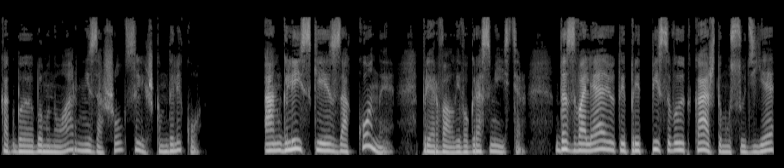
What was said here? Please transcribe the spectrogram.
как бы Бомануар не зашел слишком далеко. «Английские законы, — прервал его гроссмейстер, — дозволяют и предписывают каждому судье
